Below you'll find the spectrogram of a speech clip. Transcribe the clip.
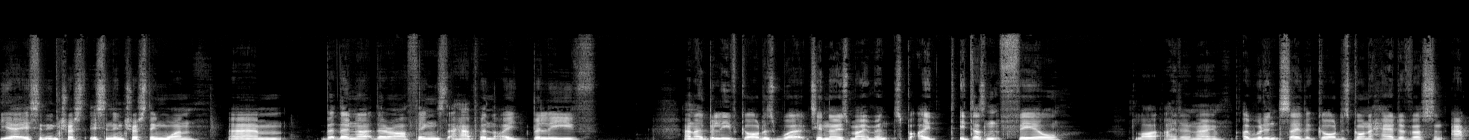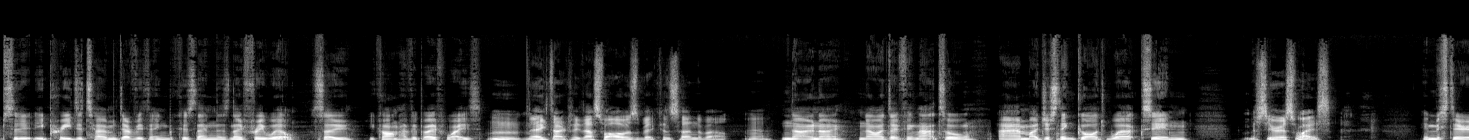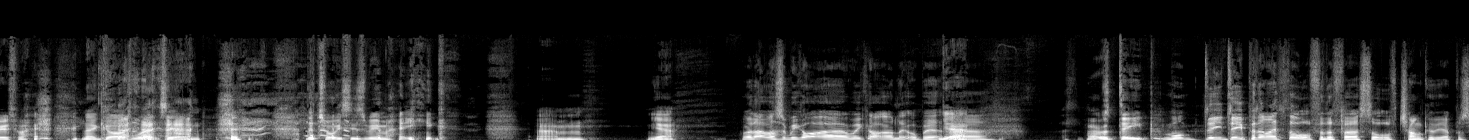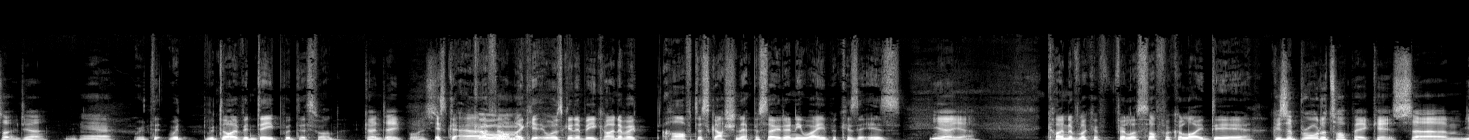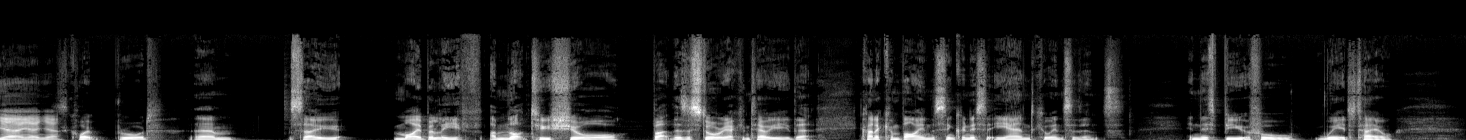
yeah, it's an interest. It's an interesting one. Um, but then uh, there are things that happen. that I believe, and I believe God has worked in those moments. But I, it doesn't feel like I don't know. I wouldn't say that God has gone ahead of us and absolutely predetermined everything because then there's no free will. So you can't have it both ways. Mm, yeah, exactly. That's what I was a bit concerned about. Yeah, No, no, no. I don't think that at all. Um, I just think God works in mysterious ways. in mysterious ways. No, God works in the choices we make. Um, yeah, Well, that was we got uh, we got a little bit Yeah. uh, that was deep. more de- deeper than I thought for the first sort of chunk of the episode. Yeah, Yeah, We're, d- we're, we're diving deep with this one. going deep, boys. It's, uh, I felt on. like it was going to be kind of a half discussion episode anyway, because it is yeah, yeah. kind of like a philosophical idea. Because a broader topic. It's um, yeah, yeah, yeah. It's quite broad. Um, so, my belief, I'm not too sure, but there's a story I can tell you that kind of combines synchronicity and coincidence in this beautiful, weird tale.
